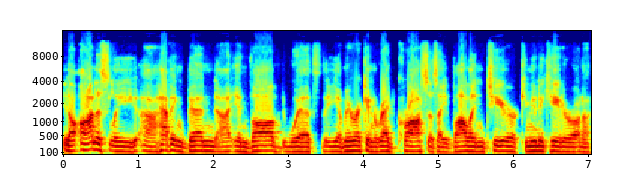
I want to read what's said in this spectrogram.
you know, honestly, uh, having been uh, involved with the American Red Cross as a volunteer communicator on a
